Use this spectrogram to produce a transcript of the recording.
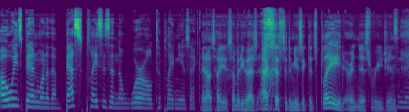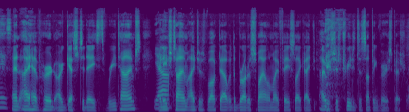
always been one of the best places in the world to play music. And I'll tell you, somebody who has access to the music that's played in this region. It's amazing. And I have heard our guest today three times. Yeah. And each time I just walked out with the broadest smile on my face, like I, I was just treated to something very special.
